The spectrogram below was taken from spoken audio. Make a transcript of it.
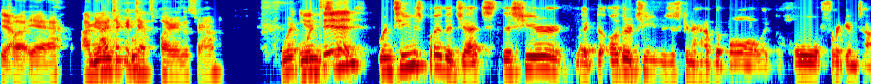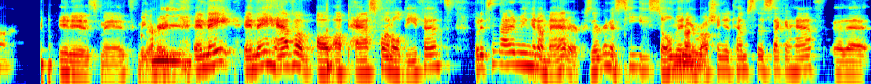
Yeah, but yeah, I mean, I took a Jets player this round. When, you when did. Teams, when teams play the Jets this year, like the other team is just going to have the ball like the whole friggin' time. It is, man. It's gonna I be crazy. mean- and they and they have a, a, a pass funnel defense, but it's not even gonna matter because they're gonna see so many Right. rushing attempts in the second half uh, that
